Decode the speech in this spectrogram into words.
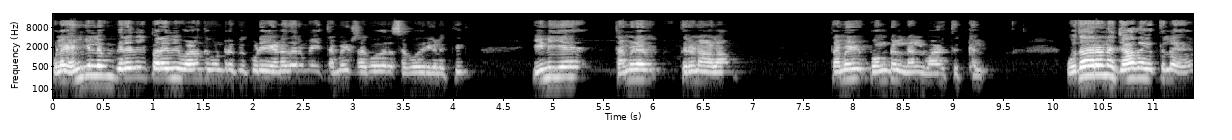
உலகெங்கிலும் விரவி பரவி வாழ்ந்து கொண்டிருக்கக்கூடிய எனதருமை தமிழ் சகோதர சகோதரிகளுக்கு இனிய தமிழர் திருநாளாம். தமிழ் பொங்கல் நல் வாழ்த்துக்கள். உதாரண ஜாதகத்துல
